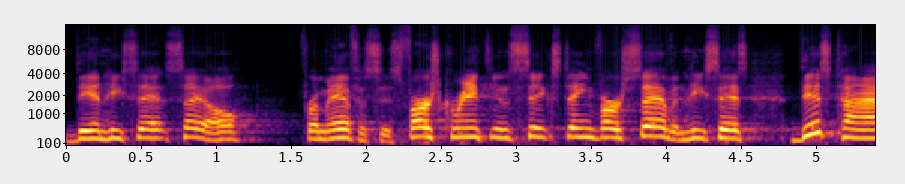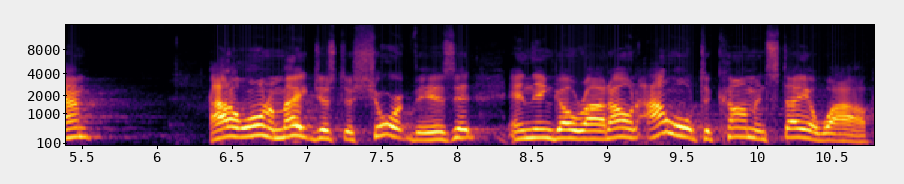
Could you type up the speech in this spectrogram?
Then he set sail from Ephesus. 1 Corinthians 16, verse 7, he says, This time, I don't want to make just a short visit and then go right on. I want to come and stay a while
